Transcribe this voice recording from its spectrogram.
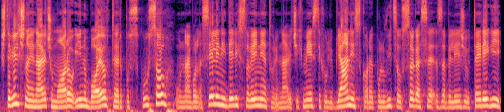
Številčno je največ umorov in obojev ter poskusov v najbolj naseljenih delih Slovenije, torej največjih mestih v Ljubljani, skoraj polovica vsega se zabeleži v tej regiji,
